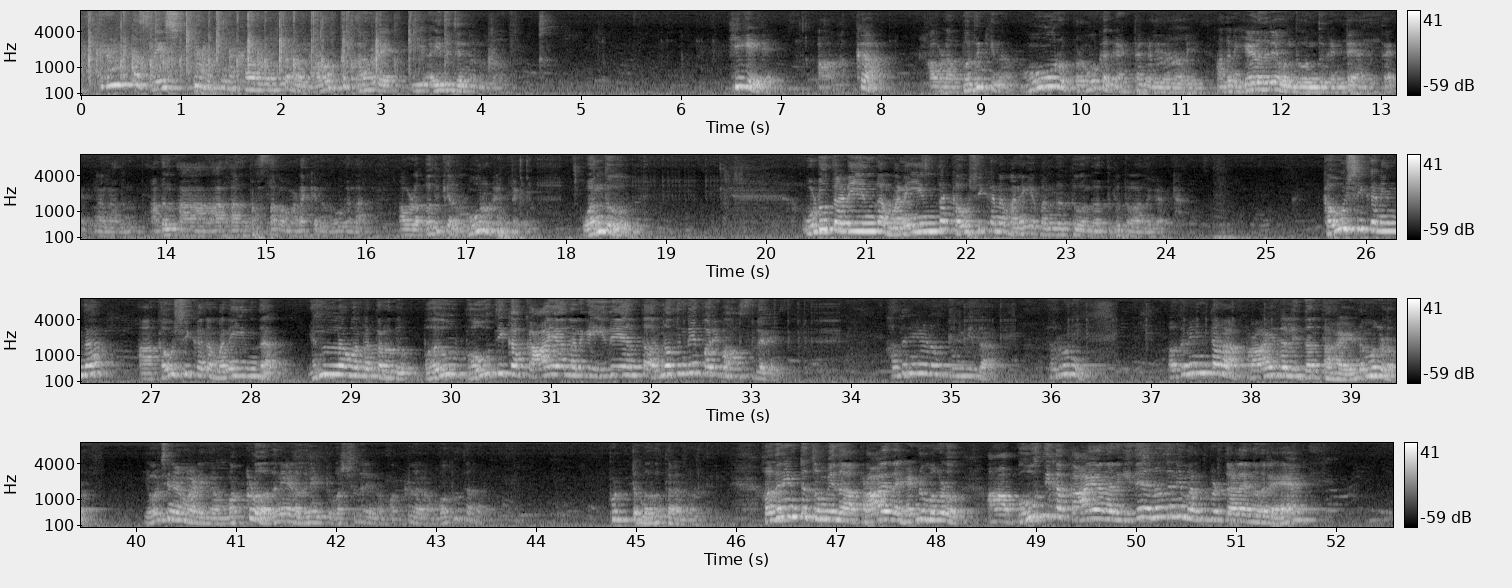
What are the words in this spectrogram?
ಅತ್ಯಂತ ಶ್ರೇಷ್ಠ ವಚನಕಾರರು ಅಂತ ನಾವು ಯಾವತ್ತೂ ಕರೆದ್ರೆ ಈ ಐದು ಜನರನ್ನು. ಹೀಗೆ ಆ ಅಕ್ಕ, ಅವಳ ಬದುಕಿನ ಮೂರು ಪ್ರಮುಖ ಘಟ್ಟಗಳಿವೆ ನೋಡಿ. ಅದನ್ನು ಹೇಳಿದ್ರೆ ಒಂದು ಒಂದು ಗಂಟೆ ಆಗುತ್ತೆ. ನಾನು ಅದನ್ನ ಅದನ್ನ ಪ್ರಸ್ತಾಪ ಮಾಡೋಕ್ಕೆ ನಾನು ಹೋಗಲ್ಲ. ಅವಳ ಬದುಕಿನ ಮೂರು ಘಟ್ಟಗಳು. ಒಂದು, ಉಡುತಡಿಯಿಂದ ಮನೆಯಿಂದ ಕೌಶಿಕನ ಮನೆಗೆ ಬಂದದ್ದು ಒಂದು ಅದ್ಭುತವಾದ ಘಟ್ಟ. ಕೌಶಿಕನಿಂದ, ಆ ಕೌಶಿಕನ ಮನೆಯಿಂದ ಎಲ್ಲವನ್ನ ತರದು ಬಹು ಭೌತಿಕ ಕಾಯ ನನಗೆ ಇದೆ ಅಂತ ಅನ್ನೋದನ್ನೇ ಪರಿಭಾವಿಸಿದ್ದೇನೆ ಹದಿನೇಳು ತುಂಬಿದ ತರುಣಿ, ಹದಿನೆಂಟರ ಪ್ರಾಯದಲ್ಲಿದ್ದಂತಹ ಹೆಣ್ಣು ಮಗಳು ಯೋಚನೆ ಮಾಡಿ ನಮ್ಮ ಮಕ್ಕಳು ಹದಿನೇಳು, ಹದಿನೆಂಟು ವರ್ಷದಲ್ಲಿ ನಮ್ಮ ತರ ಪುಟ್ಟ ಮಗುತರ ನೋಡ್ತೀವಿ. ಹದಿನೆಂಟು ತುಂಬಿದ ಪ್ರಾಯದ ಹೆಣ್ಣು ಮಗಳು ಆ ಭೌತಿಕ ಕಾಯ ನನಗಿದೆ ಅನ್ನೋದನ್ನೇ ಮರೆತು ಬಿಡ್ತಾಳೆ ಅನ್ನೋದ್ರೆ,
